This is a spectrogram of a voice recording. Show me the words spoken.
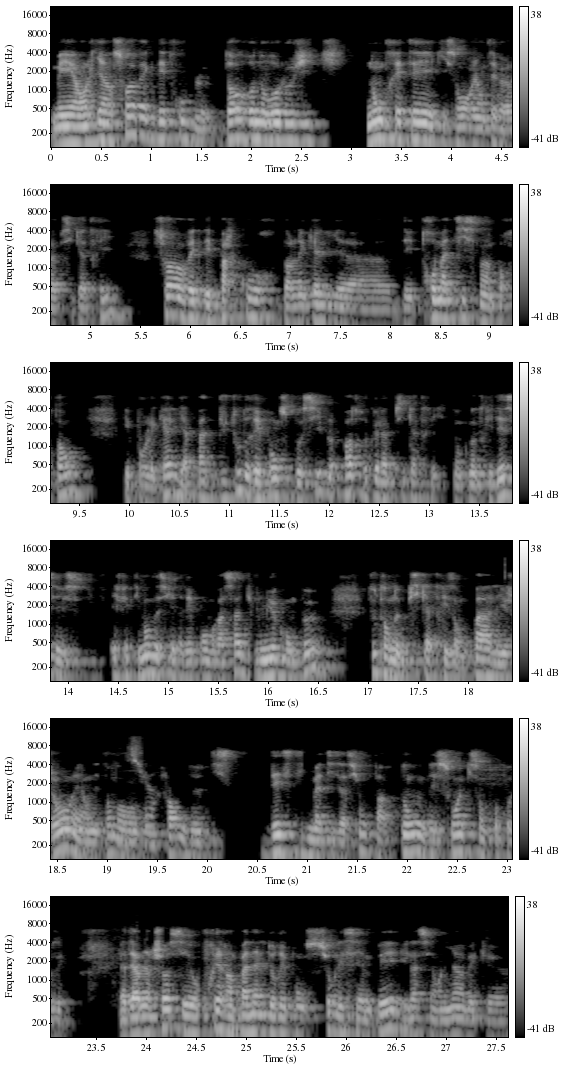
mais en lien soit avec des troubles d'ordre neurologique non traités et qui sont orientés vers la psychiatrie, soit avec des parcours dans lesquels il y a des traumatismes importants et pour lesquels il n'y a pas du tout de réponse possible autre que la psychiatrie. Donc notre idée, c'est effectivement d'essayer de répondre à ça du mieux qu'on peut, tout en ne psychiatrisant pas les gens et en étant dans une forme de déstigmatisation pardon, des soins qui sont proposés. La dernière chose, c'est offrir un panel de réponses sur les CMP. Et là, c'est en lien avec euh,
